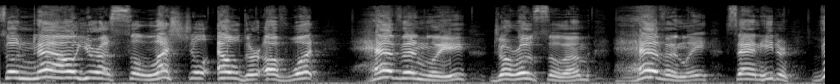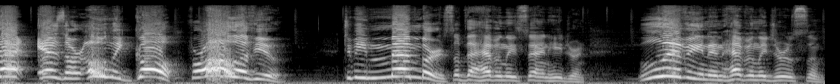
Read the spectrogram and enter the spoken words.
So now you're a celestial elder of what? Heavenly Jerusalem, heavenly Sanhedrin. That is our only goal for all of you to be members of the heavenly Sanhedrin, living in heavenly Jerusalem,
